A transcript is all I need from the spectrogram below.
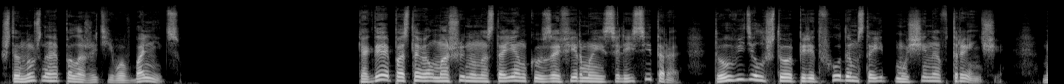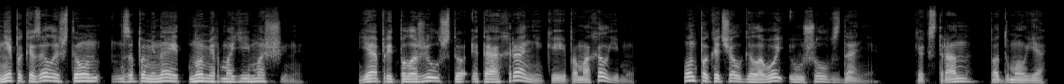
что нужно положить его в больницу. Когда я поставил машину на стоянку за фирмой солиситора, то увидел, что перед входом стоит мужчина в тренче. Мне показалось, что он запоминает номер моей машины. Я предположил, что это охранник, и помахал ему. Он покачал головой и ушел в здание. «Как странно», — подумал я.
